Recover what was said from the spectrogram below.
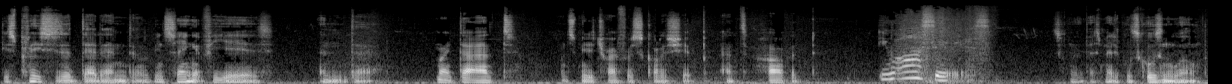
This place is a dead end, and we've been saying it for years. And uh, my dad wants me to try for a scholarship at Harvard. You are serious? It's one of the best medical schools in the world.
